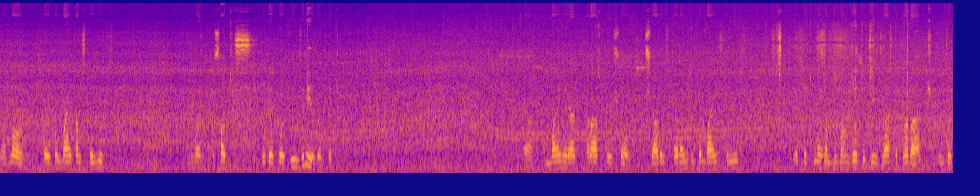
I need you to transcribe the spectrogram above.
Заодно, той комбайн там стоїть, може по факту туди трохи і зрізати. Так, комбайн ряд раз пройшов. Ще один старенький комбайн стоїть. Як хоч можна буде загрузити і відвести продати, щоб він тут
